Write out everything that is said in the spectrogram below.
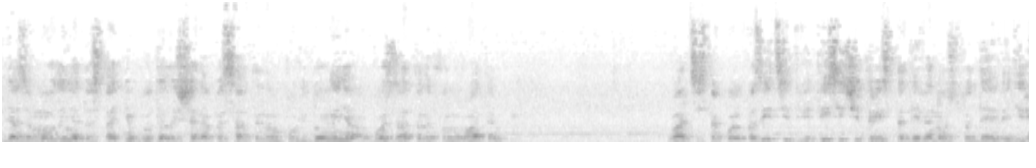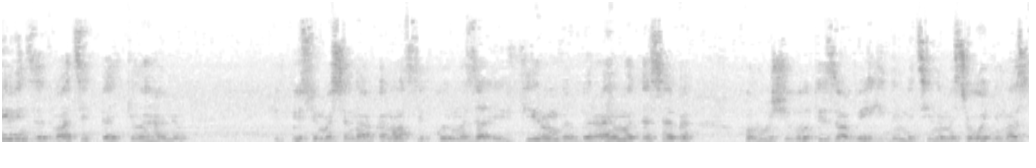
Для замовлення достатньо буде лише написати нам повідомлення або зателефонувати. Вартість такої позиції 2399 гривень за 25 кілограмів. Підписуємося на канал, слідкуємо за ефіром, вибираємо для себе хороші лоти за вигідними цінами. Сьогодні у нас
